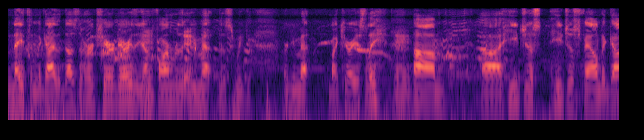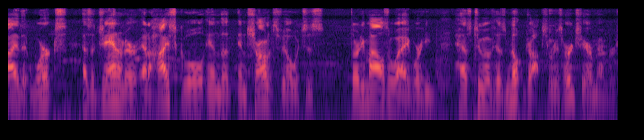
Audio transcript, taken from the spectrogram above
Nathan, the guy that does the herd share dairy, the young farmer that Yeah. you met this week, or you met vicariously. Mm. Um, uh, he just he just found a guy that works as a janitor at a high school in the in Charlottesville, which is 30 miles away, where he has two of his milk drops for his herd share members.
